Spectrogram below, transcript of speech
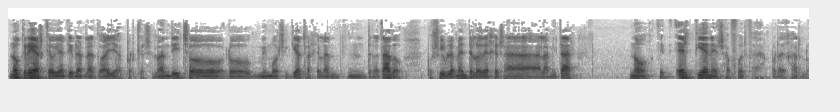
No creas que voy a tirar la toalla porque se lo han dicho los mismos psiquiatras que lo han tratado. Posiblemente lo dejes a, a la mitad. No que él tiene esa fuerza por dejarlo.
